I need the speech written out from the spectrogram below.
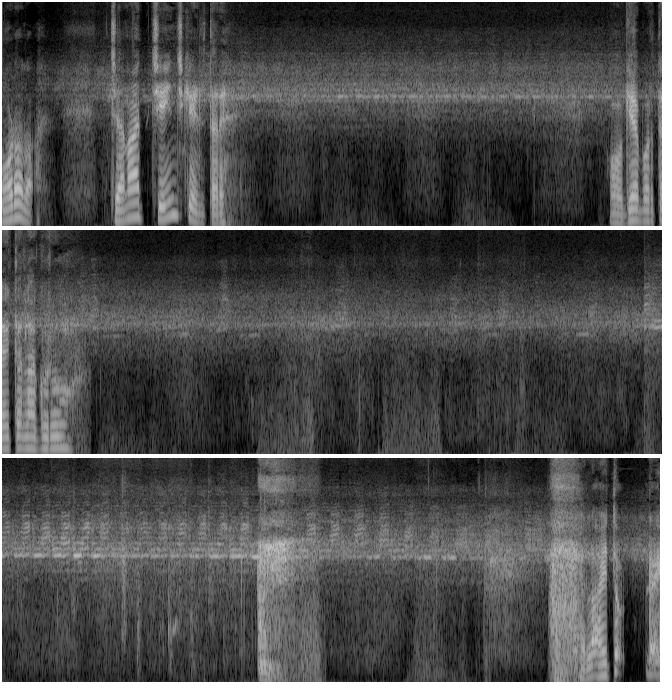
ನೋಡೋಲ್ಲ. ಜನ ಚೇಂಜ್ ಕೇಳ್ತಾರೆ. ಹೊಗೆ ಬರ್ತಾಯ್ತಲ್ಲ ಗುರು. ಎಲ್ಲ ಆಯಿತು. ಡೈ.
